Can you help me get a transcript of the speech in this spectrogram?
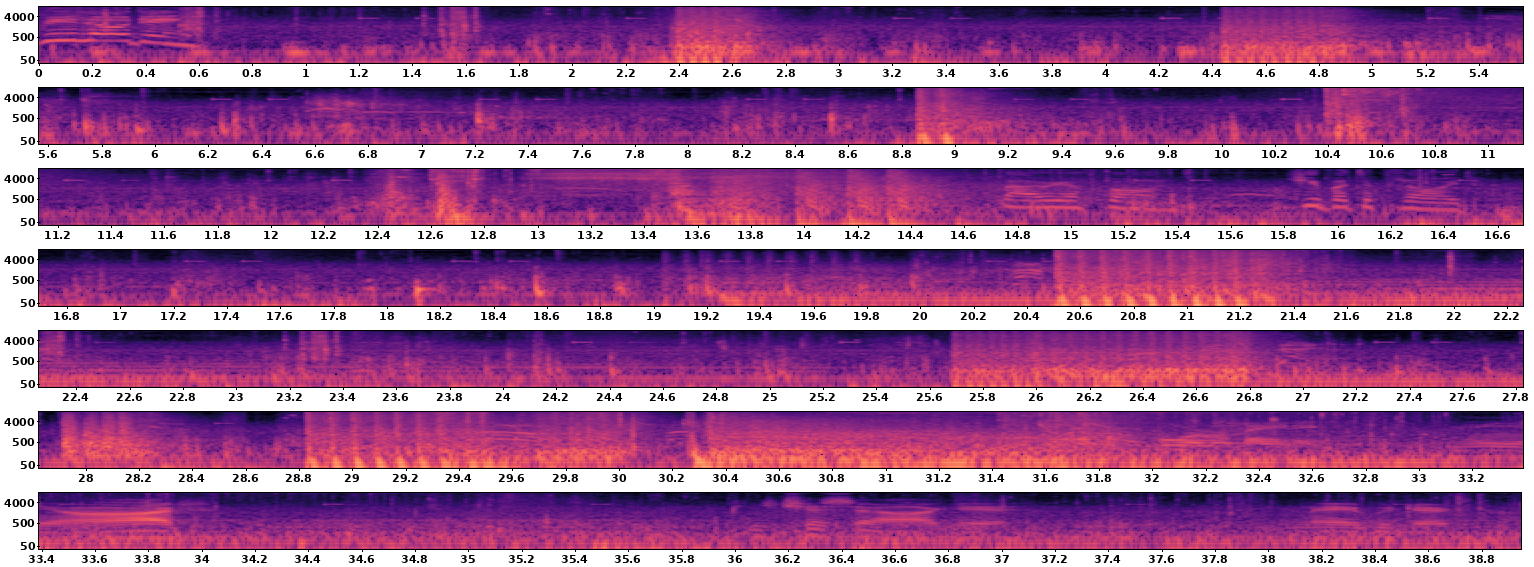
Reloading! Barrier formed. Cuba deployed. Four remaining. नहीं यार पीछे से आ गए नहीं भी dead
